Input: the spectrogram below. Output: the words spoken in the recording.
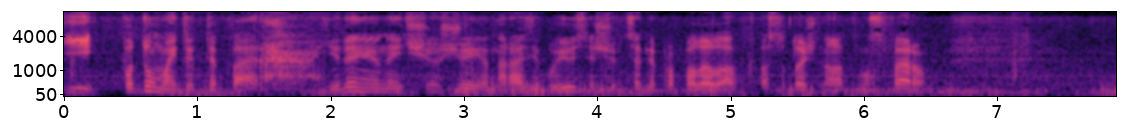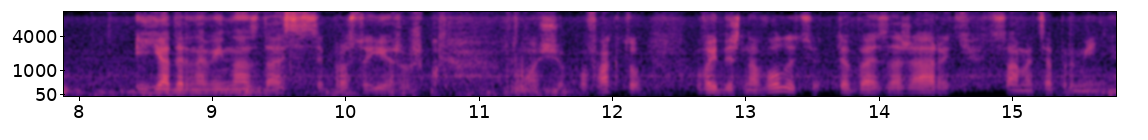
І подумайте тепер. Єдине, що, що я наразі боюся, щоб це не пропалило остаточну атмосферу. І ядерна війна здасться просто ігрушкою. Тому що по факту вийдеш на вулицю, тебе зажарить саме це проміння.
